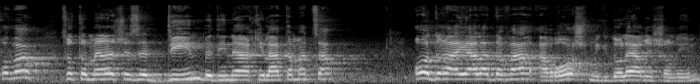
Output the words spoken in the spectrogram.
חובה. זאת אומרת שזה דין בדיני אכילת המצה. עוד ראיה לדבר, הראש מגדולי הראשונים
